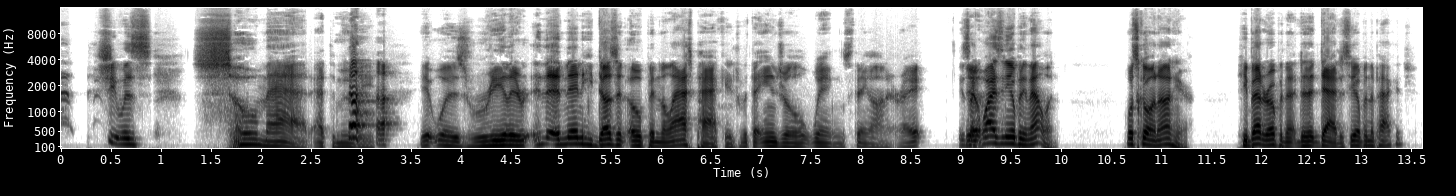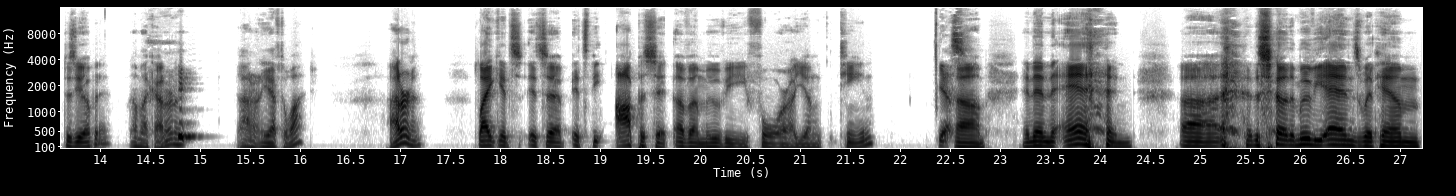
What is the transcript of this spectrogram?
she was so mad at the movie. It was really, and then he doesn't open the last package with the angel wings thing on it, right? He's Yep. like, why isn't he opening that one? What's going on here? He better open that. Did- Dad, does he open the package? Does he open it? I'm like, I don't know. I don't know. You have to watch. I don't know. Like it's it's a it's the opposite of a movie for a young teen. yes. Um, and then the end. Uh, so the movie ends with him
